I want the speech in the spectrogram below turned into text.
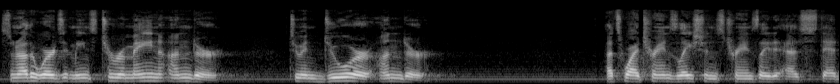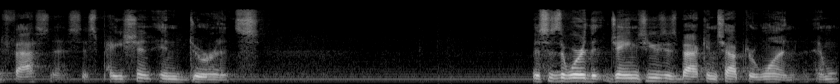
So, in other words, it means to remain under, to endure under. That's why translations translate it as steadfastness, this patient endurance. This is the word that James uses back in chapter 1. And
